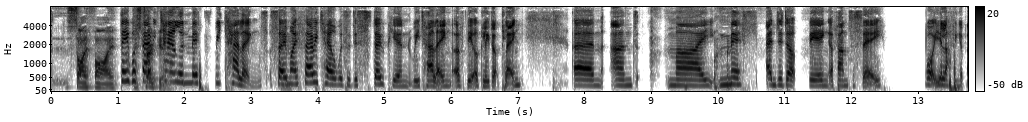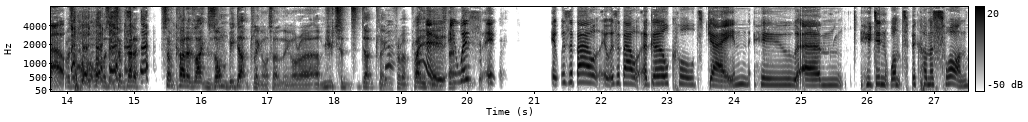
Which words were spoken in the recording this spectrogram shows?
uh, sci-fi. They were dystopian. fairy tale and myth retellings. So mm. my fairy tale was a dystopian retelling of the Ugly Duckling. Um, and my myth ended up being a fantasy. What are you laughing about? Was it, what, what was it? Some kind of some kind of like zombie duckling or something, or a, a mutant duckling no, from a plague? No, it was it. It was about it was about a girl called Jane who um, who didn't want to become a swan.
